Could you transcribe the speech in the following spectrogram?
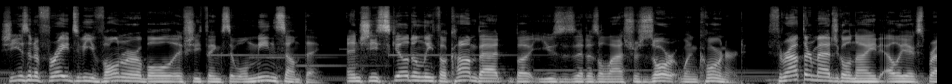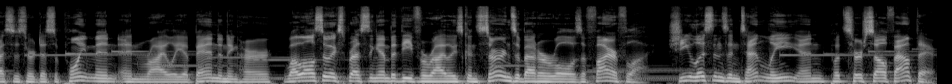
She isn't afraid to be vulnerable if she thinks it will mean something. and she's skilled in lethal combat but uses it as a last resort when cornered. Throughout their magical night, Ellie expresses her disappointment in Riley abandoning her, while also expressing empathy for Riley's concerns about her role as a Firefly. She listens intently and puts herself out there.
